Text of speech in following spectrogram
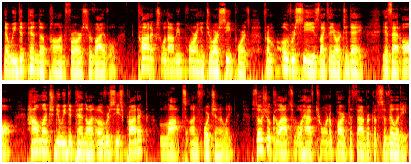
that we depend upon for our survival. Products will not be pouring into our seaports from overseas like they are today, if at all. How much do we depend on overseas product? Lots, unfortunately. Social collapse will have torn apart the fabric of civility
